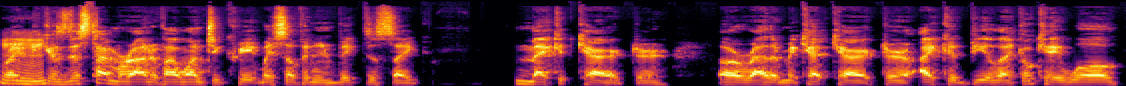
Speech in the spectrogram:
right? Mm-hmm. Because this time around, if I wanted to create myself an Invictus like Mekhet character, or rather Mekhet character, I could be like, okay, well,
